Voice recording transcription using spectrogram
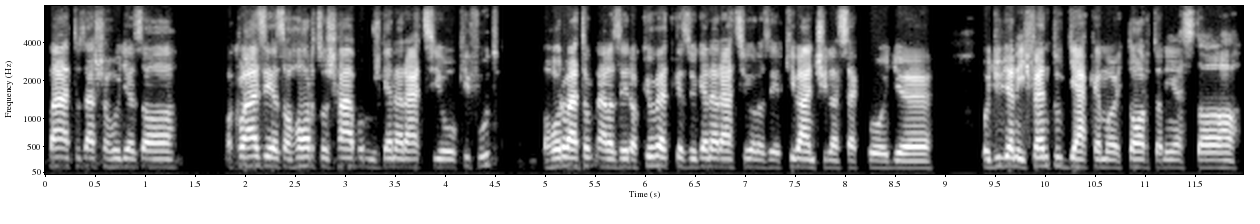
változás, hogy ez a, a kvázi ez a harcos, háborús generáció kifut. A horvátoknál azért a következő generáció azért kíváncsi leszek, hogy, hogy ugyanígy fent tudják-e majd tartani ezt a,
